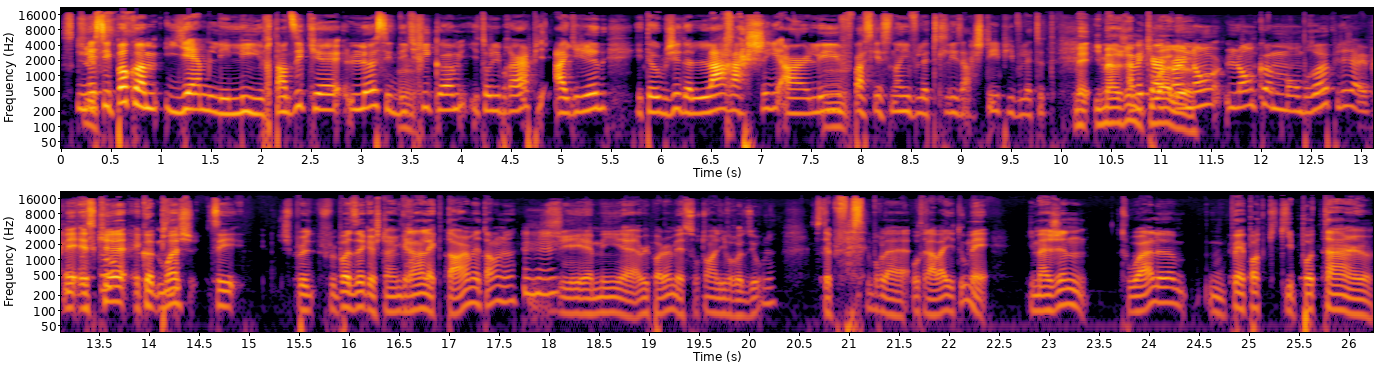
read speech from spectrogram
Ce mais est- c'est pas comme il aime les livres. Tandis que là, c'est décrit comme il est au libraire, puis Hagrid était obligé de l'arracher à un livre Mm. parce que sinon il voulait toutes les acheter, puis il voulait tout. Mais imagine Avec toi, un, là. un nom long comme mon bras, puis là j'avais pris. Mais est-ce que, écoute, moi, tu sais, je peux, je peux pas dire que j'étais un grand lecteur, mettons, là. Mhm. J'ai aimé euh, Harry Potter, mais surtout en livre audio, là. C'était plus facile pour la, au travail et tout, mais imagine, toi, là, peu importe qui, qui est pas tant un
